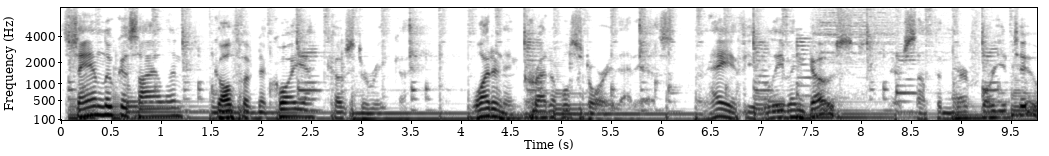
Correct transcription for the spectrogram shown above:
San Lucas Island, Gulf of Nicoya, Costa Rica. What an incredible story that is. And hey, if you believe in ghosts, there's something there for you too.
